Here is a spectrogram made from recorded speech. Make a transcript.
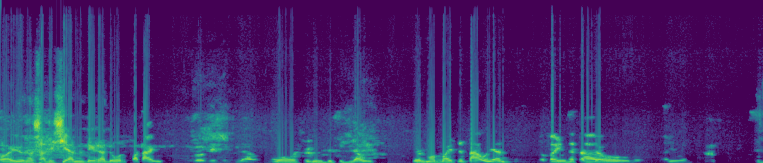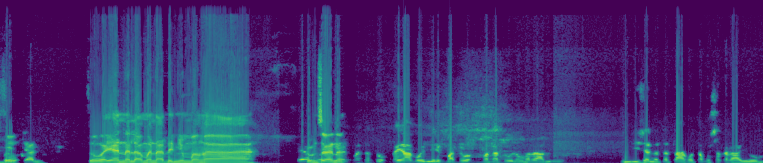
O ayun, nasa Lisian Tirador, patay. Rodi Tuglaw. Oo, si Rudy Tiglaw. Pero mabait na tao yan. Mabait na Rudy Tiglaw, tao. Ayun. Mabait yan. So ayan, nalaman natin yung mga Kung saan kaya ako hindi pato, patato ng marami. Hindi sa natatakot ako sa karayom.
